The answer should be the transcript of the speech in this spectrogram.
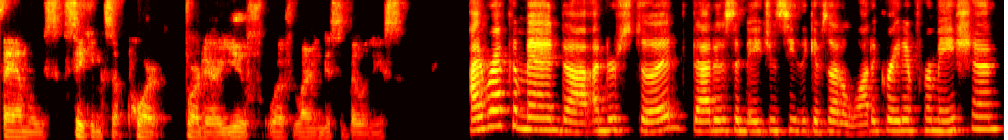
families seeking support for their youth with learning disabilities? I recommend uh, Understood. That is an agency that gives out a lot of great information.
